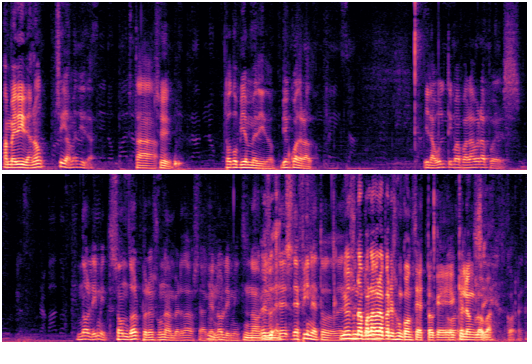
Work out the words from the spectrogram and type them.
A medida, ¿no? Sí, a medida. Está Sí. todo bien medido, bien cuadrado. Y la última palabra, pues. No limits. Son dos, pero es una en verdad, o sea que no limits. No Es- limits. De- define todo. de- No es una palabra, que- pero es un concepto que, que lo engloba. sí, correcto.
